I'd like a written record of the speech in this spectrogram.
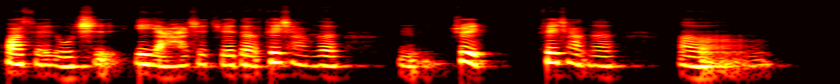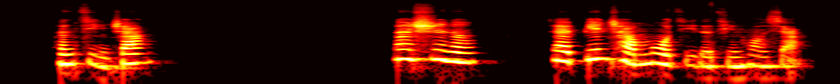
话虽如此，叶芽还是觉得非常的，嗯，最非常的，嗯。很紧张，但是呢，在鞭长莫及的情况下，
